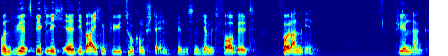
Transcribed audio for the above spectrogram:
und wird wirklich äh, die Weichen für die Zukunft stellen. Wir müssen hier mit Vorbild vorangehen. Vielen Dank.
